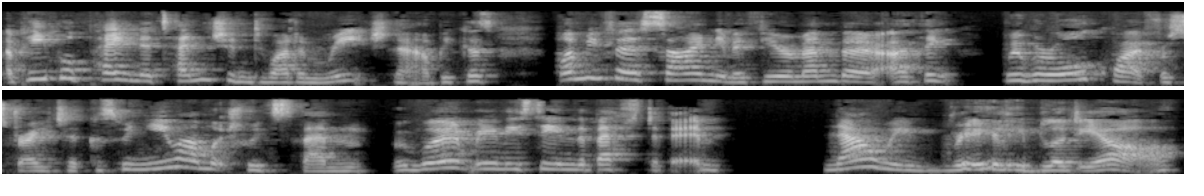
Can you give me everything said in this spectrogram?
Are people paying attention to Adam Reach now? Because when we first signed him, if you remember, I think we were all quite frustrated because we knew how much we'd spent. We weren't really seeing the best of him. Now we really bloody are.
